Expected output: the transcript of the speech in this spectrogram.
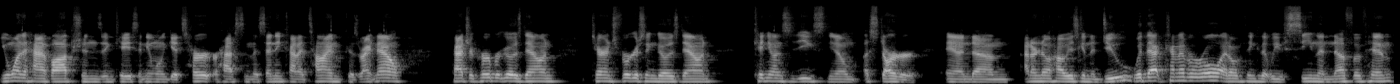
you want to have options in case anyone gets hurt or has to miss any kind of time. Because right now, Patrick Herbert goes down, Terrence Ferguson goes down, Kenyon Sadiq's, you know, a starter. And um, I don't know how he's going to do with that kind of a role. I don't think that we've seen enough of him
